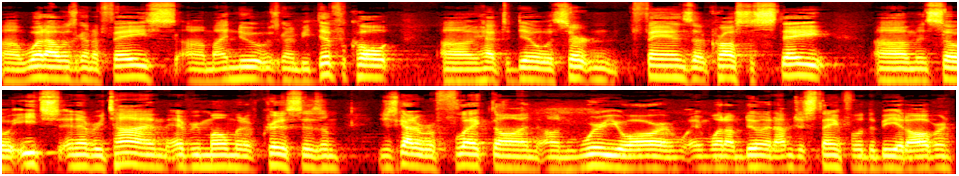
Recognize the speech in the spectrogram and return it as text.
uh, what I was going to face. Um, I knew it was going to be difficult. Uh, you have to deal with certain fans across the state, and so each and every time, every moment of criticism you just got to reflect on on where you are and, and, what I'm doing. I'm just thankful to be at Auburn,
